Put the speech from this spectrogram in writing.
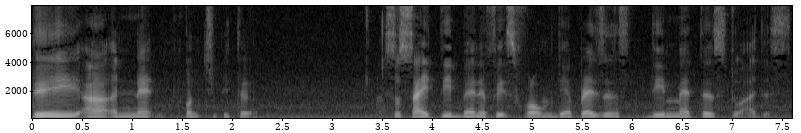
They are a net contributor society benefits from their presence, they matters to others.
